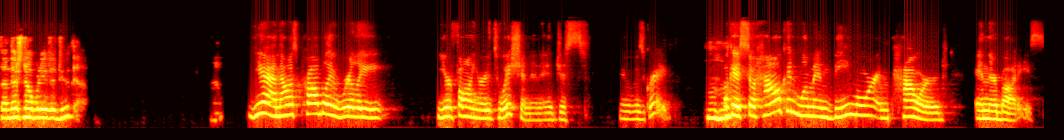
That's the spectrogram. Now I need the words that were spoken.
then there's nobody to do that. Yeah, and that was probably really you're following your intuition, and it just it was great. Mm-hmm. Okay, so how can women be more empowered in their bodies?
